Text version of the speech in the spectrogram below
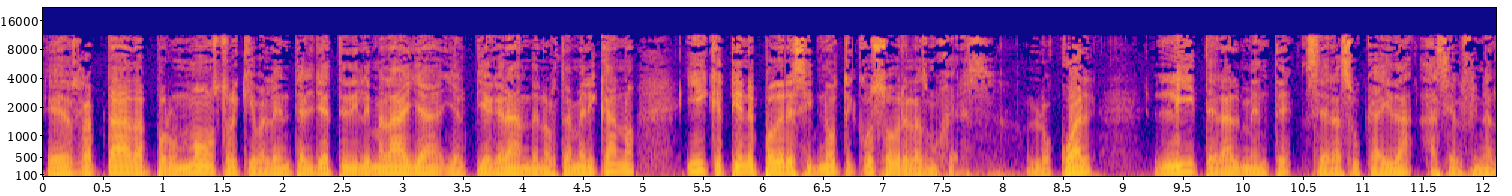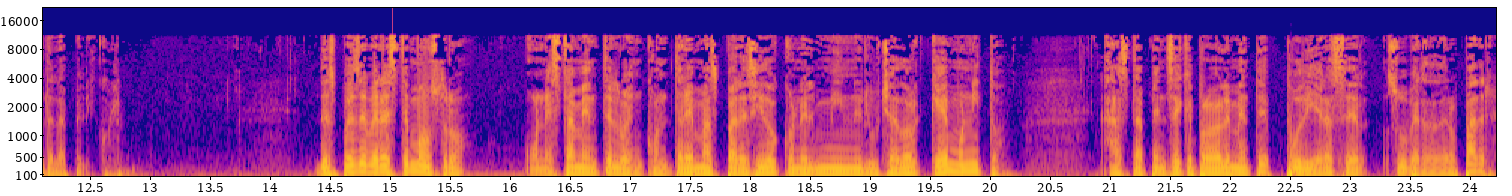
es raptada por un monstruo equivalente al Yeti del Himalaya y al pie grande norteamericano y que tiene poderes hipnóticos sobre las mujeres, lo cual literalmente será su caída hacia el final de la película. Después de ver a este monstruo, honestamente lo encontré más parecido con el mini luchador que monito. Hasta pensé que probablemente pudiera ser su verdadero padre.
